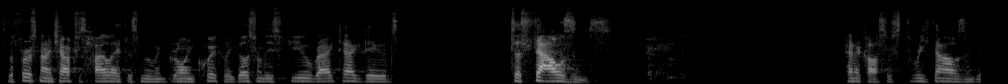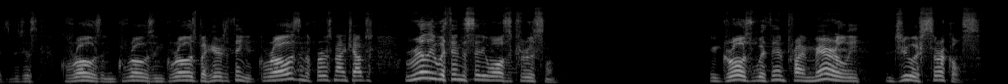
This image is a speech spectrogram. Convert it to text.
So the first nine chapters highlight this movement growing quickly. It goes from these few ragtag dudes to thousands. Pentecost, there's 3,000. It just grows and grows and grows. But here's the thing it grows in the first nine chapters, really within the city walls of Jerusalem. It grows within primarily Jewish circles.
